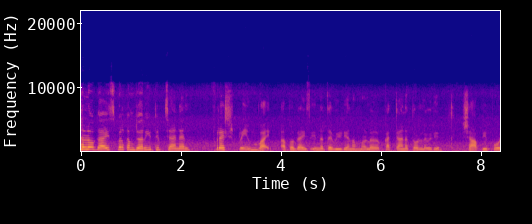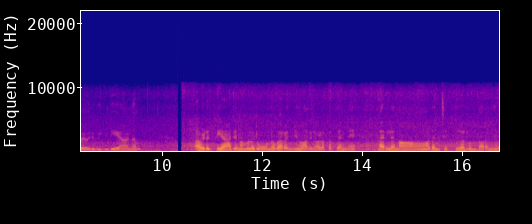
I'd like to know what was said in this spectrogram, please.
Hello guys welcome to our YouTube channel fresh പ്രേം വൈ അപ്പോൾ ഗൈസ് ഇന്നത്തെ വീഡിയോ നമ്മൾ കറ്റാനത്തുള്ള ഒരു ഷാപ്പിൽ പോയ ഒരു വീഡിയോ ആണ് അവിടെ എത്തി ആദ്യം നമ്മളൊരു ഊണ് പറഞ്ഞു. അതിനോടൊപ്പം തന്നെ നല്ല നാടൻ ചെത്തുകളും പറഞ്ഞു.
